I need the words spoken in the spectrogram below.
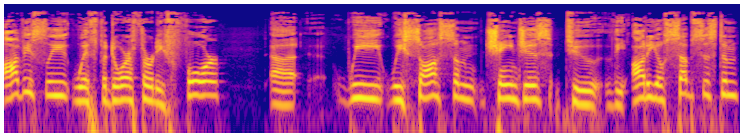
obviously, with Fedora 34, uh, we we saw some changes to the audio subsystem,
